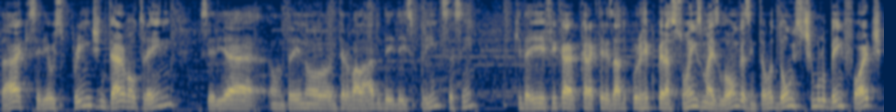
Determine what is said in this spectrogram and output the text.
tá? que seria o Sprint Interval Training, seria um treino intervalado de, de sprints, assim, que daí fica caracterizado por recuperações mais longas, então eu dou um estímulo bem forte,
